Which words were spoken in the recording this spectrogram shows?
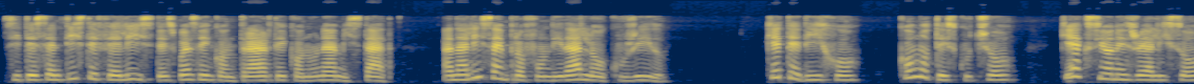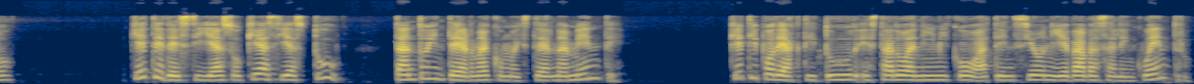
Si te sentiste feliz después de encontrarte con una amistad, Analiza en profundidad lo ocurrido. ¿Qué te dijo? ¿Cómo te escuchó? ¿Qué acciones realizó? ¿Qué te decías o qué hacías tú, tanto interna como externamente? ¿Qué tipo de actitud, estado anímico o atención llevabas al encuentro?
